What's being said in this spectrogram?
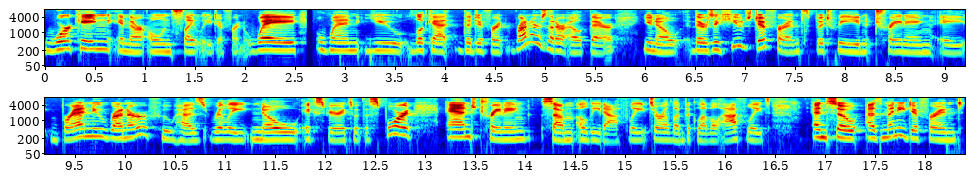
working in their own slightly different way. When you look at the different runners that are out there, you know, there's a huge difference between training a brand new runner who has really no experience with the sport and training some elite athletes or Olympic level athletes. And so, as many different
